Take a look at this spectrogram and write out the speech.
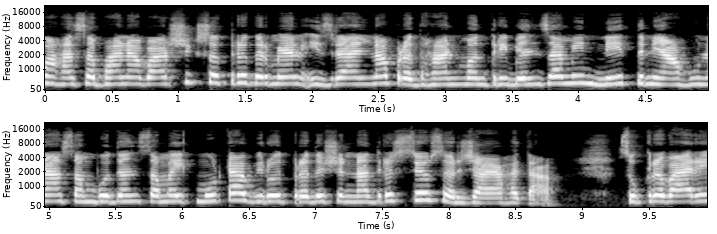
મહાસભાના વાર્ષિક સત્ર દરમિયાન ઇઝરાયલના પ્રધાનમંત્રી બેન્ઝામિન નેતન્યાહુના સંબોધન સમયે એક મોટા વિરોધ પ્રદર્શનના દ્રશ્યો સર્જાયા હતા. શુક્રવારે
